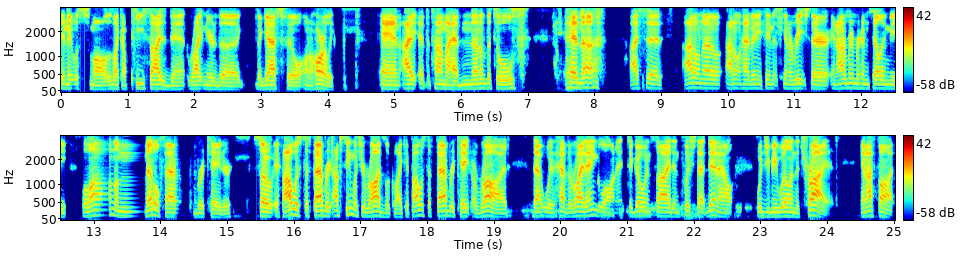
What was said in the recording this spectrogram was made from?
and it was small. It was like a pea-sized dent right near the the gas fill on a Harley. And I at the time I had none of the tools, and uh, I said, I don't know, I don't have anything that's going to reach there. And I remember him telling me, Well, I'm a metal fabricator. So if I was to fabric, I've seen what your rods look like. If I was to fabricate a rod that would have the right angle on it to go inside and push that dent out, would you be willing to try it? And I thought,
